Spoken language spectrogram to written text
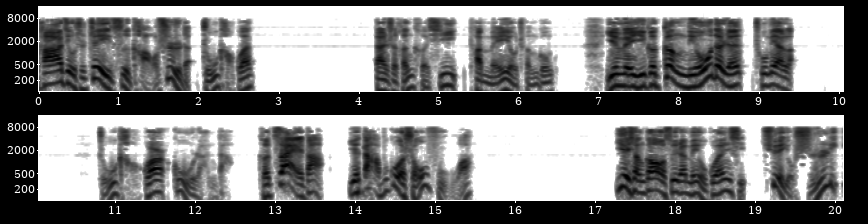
他就是这次考试的主考官。但是很可惜，他没有成功，因为一个更牛的人出面了。主考官固然大，可再大也大不过首辅啊。叶向高虽然没有关系，却有实力。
